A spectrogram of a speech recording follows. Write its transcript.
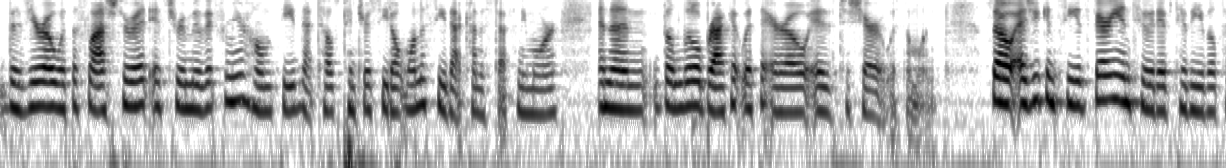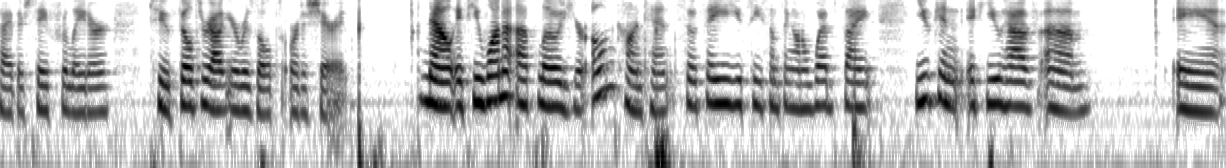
the zero with a slash through it is to remove it from your home feed. That tells Pinterest you don't want to see that kind of stuff anymore. And then the little bracket with the arrow is to share it with someone. So as you can see, it's very intuitive to be able to either save for later, to filter out your results, or to share it. Now, if you want to upload your own content, so say you see something on a website, you can, if you have um, a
